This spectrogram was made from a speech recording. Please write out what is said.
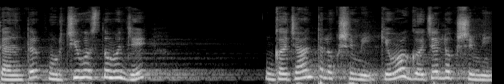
त्यानंतर पुढची वस्तू म्हणजे गजांत लक्ष्मी किंवा गजलक्ष्मी.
